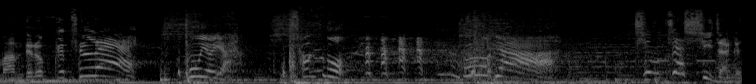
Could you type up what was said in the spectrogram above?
맘대로 끝을 내. 무효야. 전부. 무야. 진짜 시작은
